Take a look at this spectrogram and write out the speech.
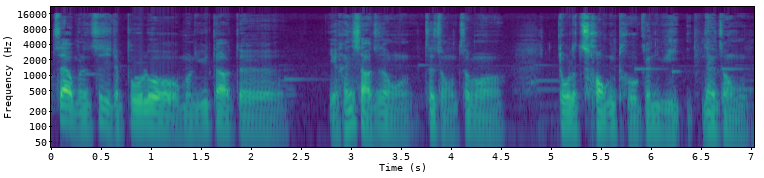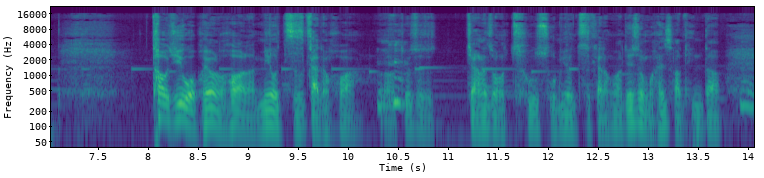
在我们自己的部落，我们遇到的也很少这种这种这么多的冲突跟与那种套句我朋友的话了，没有质感的话啊，就是讲那种粗俗没有质感的话，就是我们很少听到。嗯，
